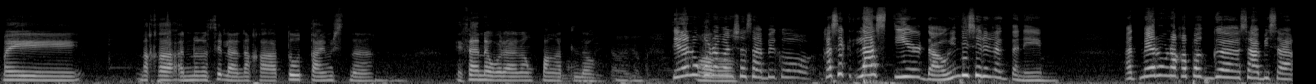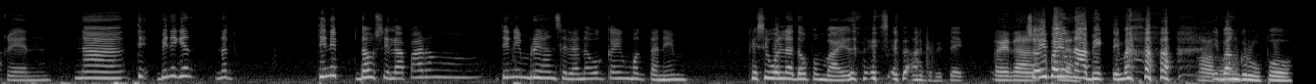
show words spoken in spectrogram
may naka, ano na sila, naka two times na. Eh, sana wala nang pangatlo. Tinanong ko Oo. naman siya, sabi ko, kasi last year daw, hindi sila nagtanim. At merong nakapag ah, sabi sa akin na ti- binigyan, nag, tinip daw sila, parang tinimbrihan sila na huwag kayong magtanim. Kasi wala daw pambayad ng SL Agritech. Na, So, iba yung na, nabiktima. Oo. Ibang grupo.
